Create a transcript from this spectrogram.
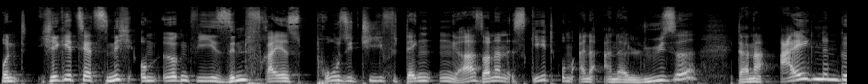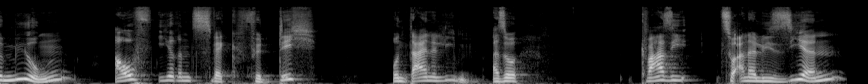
Und hier geht's jetzt nicht um irgendwie sinnfreies Positivdenken, ja, sondern es geht um eine Analyse deiner eigenen Bemühungen auf ihren Zweck für dich und deine Lieben. Also quasi zu analysieren,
